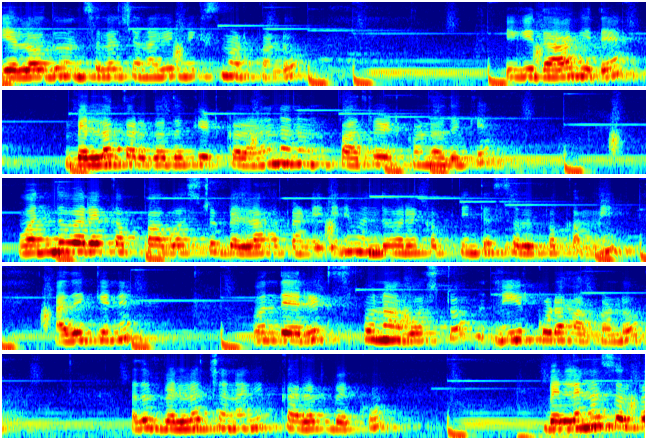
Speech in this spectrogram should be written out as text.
ಎಲ್ಲದೂ ಒಂದ್ಸಲ ಚೆನ್ನಾಗಿ ಮಿಕ್ಸ್ ಮಾಡಿಕೊಂಡು. ಈಗ ಇದಾಗಿದೆ. ಬೆಲ್ಲ ಕರ್ಗೋದಕ್ಕೆ ಇಟ್ಕೊಳ್ಳೋಣ. ನಾನು ಒಂದು ಪಾತ್ರೆ ಇಟ್ಕೊಂಡು ಅದಕ್ಕೆ ಒಂದೂವರೆ ಕಪ್ ಆಗೋಷ್ಟು ಬೆಲ್ಲ ಹಾಕೊಂಡಿದ್ದೀನಿ. ಒಂದೂವರೆ ಕಪ್ಗಿಂತ ಸ್ವಲ್ಪ ಕಮ್ಮಿ. ಅದಕ್ಕೇ ಒಂದೆರಡು ಸ್ಪೂನ್ ಆಗೋಷ್ಟು ನೀರು ಕೂಡ ಹಾಕ್ಕೊಂಡು ಅದು ಬೆಲ್ಲ ಚೆನ್ನಾಗಿ ಕರಗಬೇಕು. ಬೆಲ್ಲನ ಸ್ವಲ್ಪ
